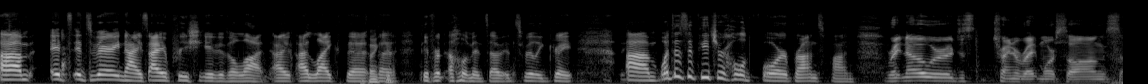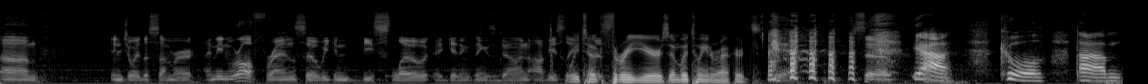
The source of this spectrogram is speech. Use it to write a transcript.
Um, it's it's very nice. I appreciate it a lot. I, I like the, the different elements of it. It's really great. Um, what does the future hold for Bronze Fawn? Right now, we're just trying to write more songs. Um, enjoy the summer. I mean, we're all friends, so we can be slow at getting things done. Obviously, We took three years in between records. Yeah. so Yeah, cool. Um,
